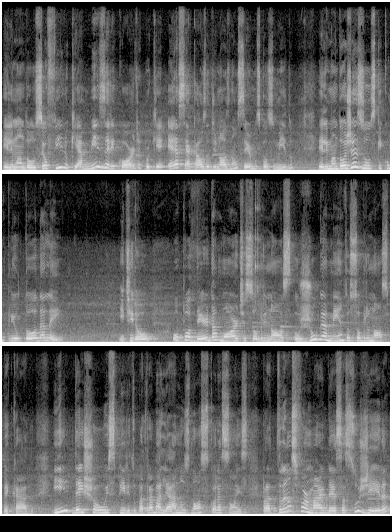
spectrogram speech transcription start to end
Ele mandou o seu filho, que é a misericórdia, porque essa é a causa de nós não sermos consumidos. Ele mandou Jesus, que cumpriu toda a lei e tirou o poder da morte sobre nós, o julgamento sobre o nosso pecado e deixou o Espírito para trabalhar nos nossos corações, para transformar dessa sujeira,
